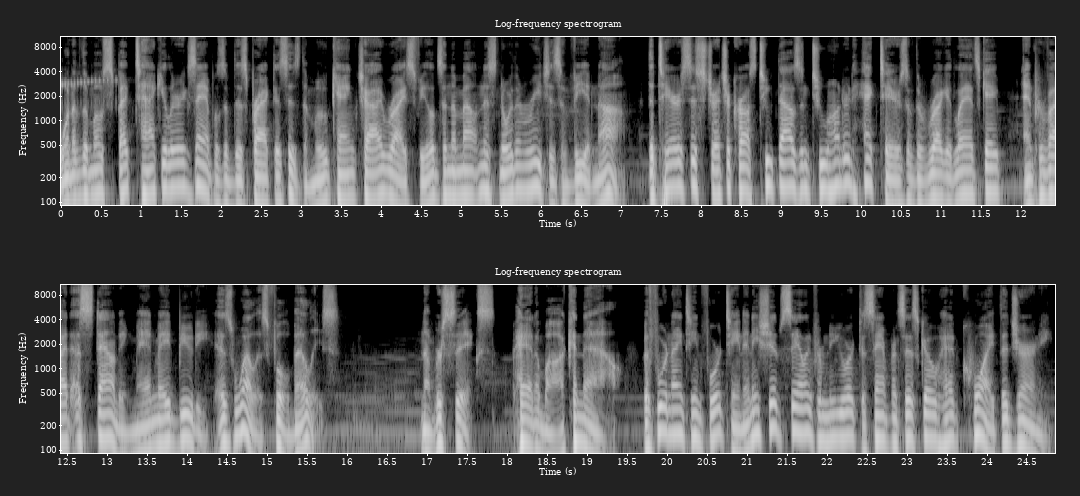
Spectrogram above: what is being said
One of the most spectacular examples of this practice is the Mu Cang Chai rice fields in the mountainous northern reaches of Vietnam. The terraces stretch across 2,200 hectares of the rugged landscape and provide astounding man made beauty as well as full bellies. Number 6. Panama Canal. Before 1914, any ship sailing from New York to San Francisco had quite the journey.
